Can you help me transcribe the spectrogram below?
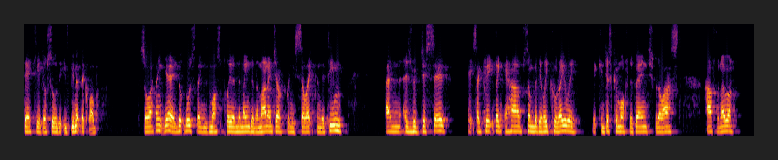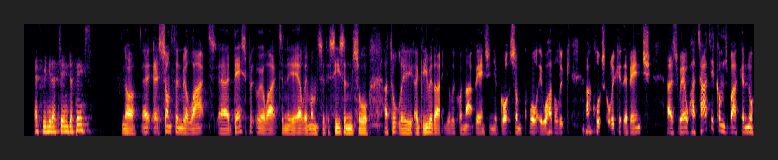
decade or so that he's been at the club. So I think, yeah, th- those things must play in the mind of the manager when he's selecting the team. And as we've just said, it's a great thing to have somebody like O'Riley that can just come off the bench for the last half an hour if we need a change of pace. No, it's something we lacked, uh, desperately lacked in the early months of the season. So I totally agree with that. You look on that bench and you've got some quality. We'll have a look, a closer look at the bench as well. Hatate comes back and no.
